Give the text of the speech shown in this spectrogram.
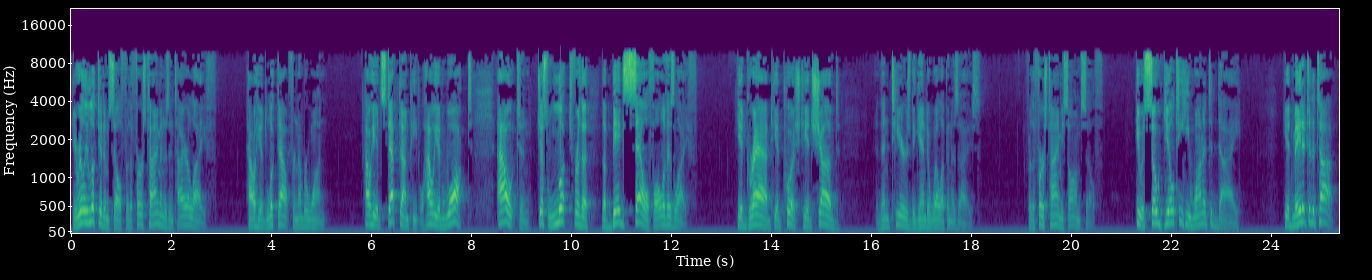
he really looked at himself for the first time in his entire life. How he had looked out for number one. How he had stepped on people. How he had walked out and just looked for the, the big self all of his life. He had grabbed, he had pushed, he had shoved, and then tears began to well up in his eyes. For the first time, he saw himself. He was so guilty he wanted to die. He had made it to the top.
